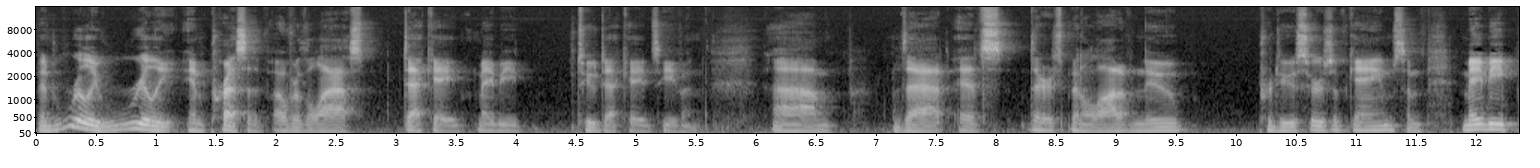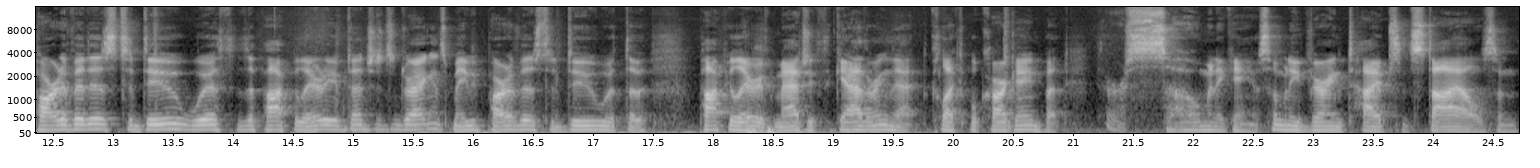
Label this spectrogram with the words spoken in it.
been really, really impressive over the last decade, maybe two decades even. Um, that it's there's been a lot of new producers of games, and maybe part of it is to do with the popularity of Dungeons and Dragons. Maybe part of it is to do with the popularity of Magic: The Gathering, that collectible card game. But there are so many games, so many varying types and styles, and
